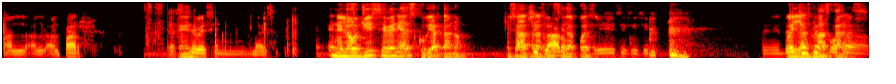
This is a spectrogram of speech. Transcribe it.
al, al, al par. Así En- se ve sin la S. En el OG sí venía descubierta, ¿no? O sea, Sí, translúcida, claro. pues. Sí, sí, sí, sí. Eh, de hecho, las este, o máscaras. sea,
